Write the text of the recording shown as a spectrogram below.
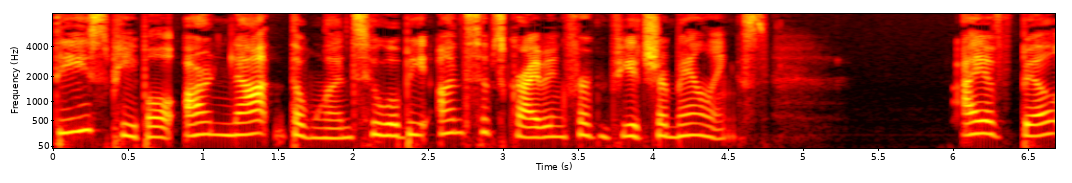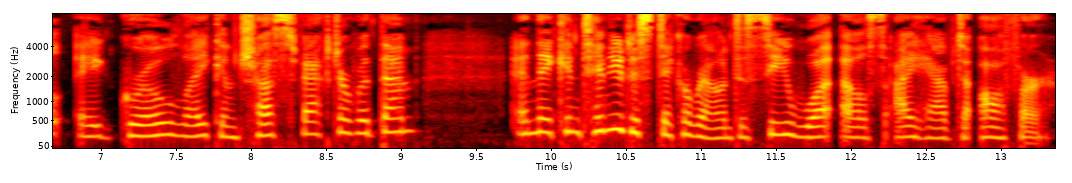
these people are not the ones who will be unsubscribing from future mailings. I have built a grow, like, and trust factor with them, and they continue to stick around to see what else I have to offer.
